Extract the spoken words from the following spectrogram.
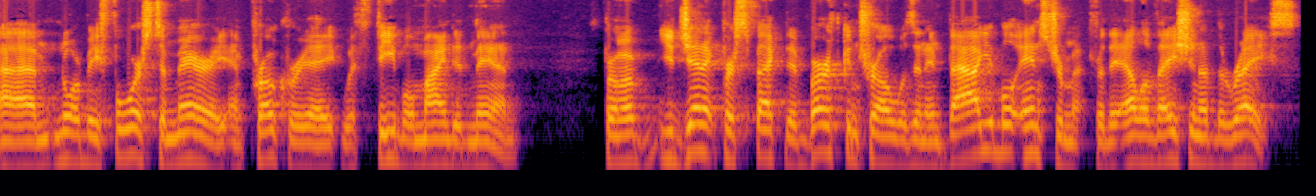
um, nor be forced to marry and procreate with feeble minded men. From a eugenic perspective, birth control was an invaluable instrument for the elevation of the race.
